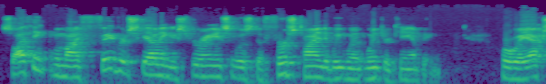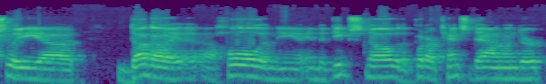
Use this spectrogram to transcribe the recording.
So I think my favorite scouting experience was the first time that we went winter camping, where we actually uh, dug a, a, hole in the in the deep snow to put our tents down under,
